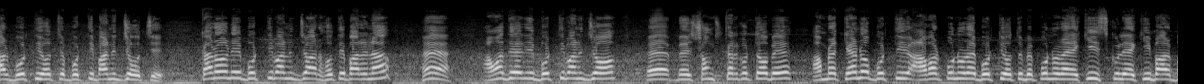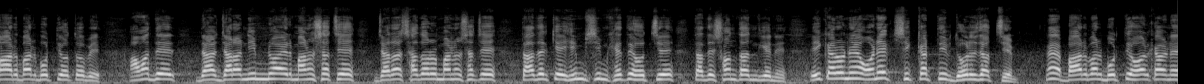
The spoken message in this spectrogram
আর ভর্তি হচ্ছে, ভর্তি বাণিজ্য হচ্ছে। কারণ এই ভর্তি বাণিজ্য আর হতে পারে না। হ্যাঁ আমাদের এই ভর্তি বাণিজ্য সংস্কার করতে হবে। আমরা কেন ভর্তি, আবার পুনরায় ভর্তি হতে হবে? পুনরায় একই স্কুলে একইবার বারবার ভর্তি হতে হবে? আমাদের যারা নিম্ন আয়ের মানুষ আছে, যারা সাধারণ মানুষ আছে, তাদেরকে হিমশিম খেতে হচ্ছে, তাদের সন্তান নিয়ে। এই কারণে অনেক শিক্ষার্থী ধরে যাচ্ছে। হ্যাঁ বারবার ভর্তি হওয়ার কারণে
